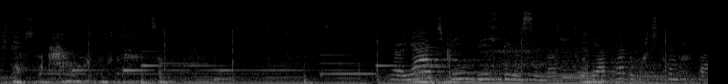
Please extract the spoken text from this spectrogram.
Гэтэ авсан 10 хот нөхд гаргацсан. Яа, Яаж би энэ дийлдэг байсан бол ядраад юм бах та.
